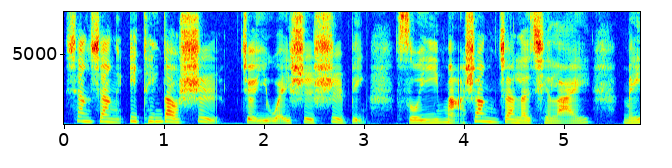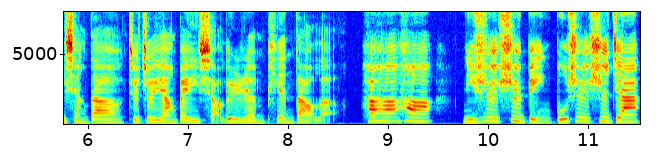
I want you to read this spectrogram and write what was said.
向向一听到柿，就以为是柿饼，所以马上站了起来。没想到就这样被小绿人骗到了，哈哈哈！你是柿饼，不是世家，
